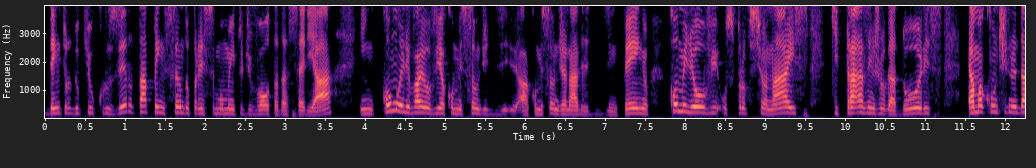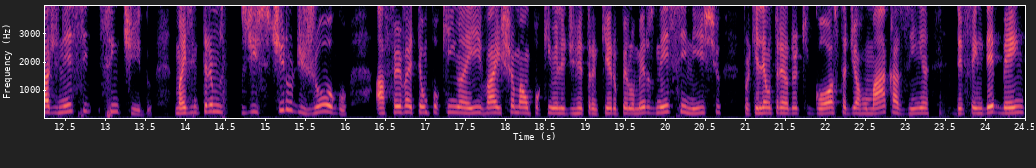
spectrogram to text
dentro do que o Cruzeiro está pensando para esse momento de volta da Série A, em como ele vai ouvir a comissão, de, a comissão de análise de desempenho, como ele ouve os profissionais que trazem jogadores. É uma continuidade nesse sentido. Mas em termos de estilo de jogo, a Fer vai ter um pouquinho aí, vai chamar um pouquinho ele de retranqueiro, pelo menos nesse início, porque ele é um treinador que gosta de arrumar a casinha, defender bem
